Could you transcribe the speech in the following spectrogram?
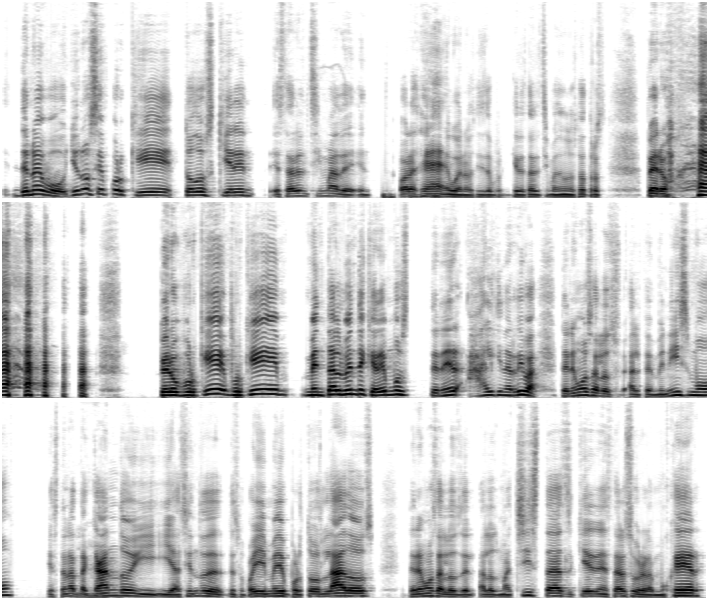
de nuevo, yo no sé por qué todos quieren estar encima de. en- ahora, bueno, sí sé por qué quieren estar encima de nosotros, pero. pero ¿por qué, por qué mentalmente queremos tener a alguien arriba? Tenemos a los, al feminismo que están atacando y, y haciendo de, de su país y medio por todos lados. Tenemos a los, de- a los machistas que quieren estar sobre la mujer.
